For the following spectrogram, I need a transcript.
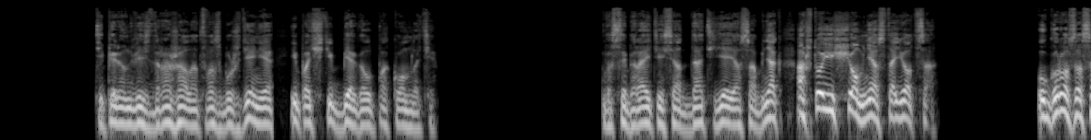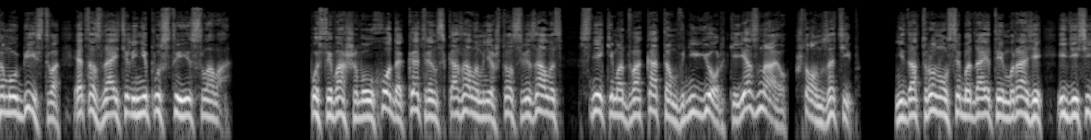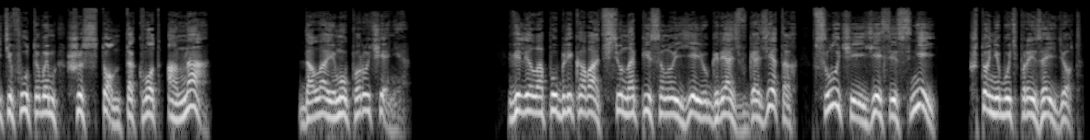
Теперь он весь дрожал от возбуждения и почти бегал по комнате. Вы собираетесь отдать ей особняк? А что еще мне остается? Угроза самоубийства — это, знаете ли, не пустые слова. После вашего ухода Кэтрин сказала мне, что связалась с неким адвокатом в Нью-Йорке. Я знаю, что он за тип. Не дотронулся бы до этой мрази и десятифутовым шестом. Так вот она дала ему поручение. Велела опубликовать всю написанную ею грязь в газетах в случае, если с ней что-нибудь произойдет.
